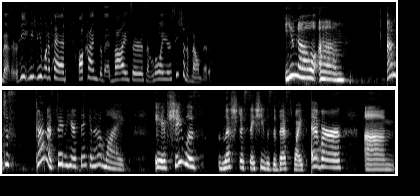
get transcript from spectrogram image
better. He, he he would have had all kinds of advisors and lawyers. He should have known better. You know, um, I'm just kind of sitting here thinking, I'm like, if she was, let's just say she was the best wife ever, um,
